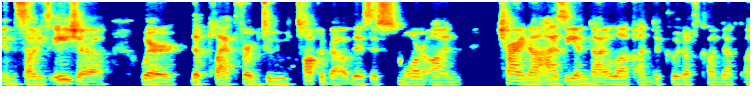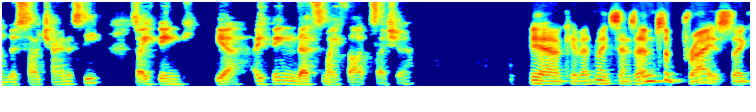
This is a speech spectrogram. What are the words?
in Southeast Asia, where the platform to talk about this is more on China ASEAN dialogue on the code of conduct on the South China Sea. So I think, yeah, I think that's my thought, Sasha. Yeah, okay, that makes sense. I'm surprised. Like,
